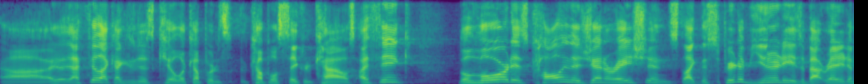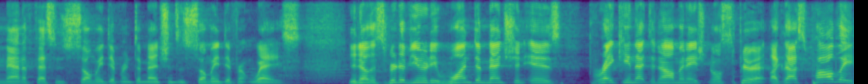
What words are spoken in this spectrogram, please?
Uh, I feel like I could just kill a couple, a couple of sacred cows. I think the Lord is calling the generations, like the spirit of unity is about ready to manifest in so many different dimensions, in so many different ways. You know, the spirit of unity, one dimension is breaking that denominational spirit. Like that's probably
